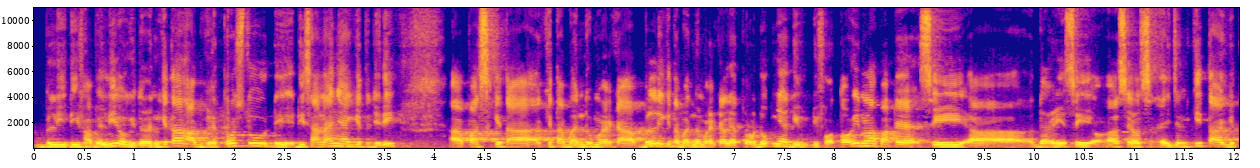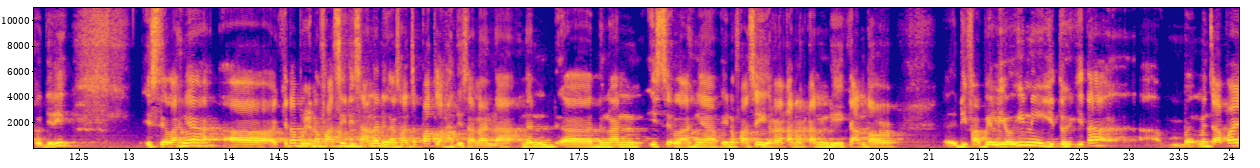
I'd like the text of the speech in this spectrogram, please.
beli di Fabelio gitu dan kita upgrade terus tuh di di sananya gitu. Jadi uh, pas kita kita bantu mereka beli, kita bantu mereka lihat produknya, di, difotoin lah pakai si uh, dari si uh, sales agent kita gitu. Jadi istilahnya uh, kita berinovasi di sana dengan sangat cepat lah di sana nah, dan uh, dengan istilahnya inovasi rekan-rekan di kantor di Fabelio ini gitu kita mencapai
